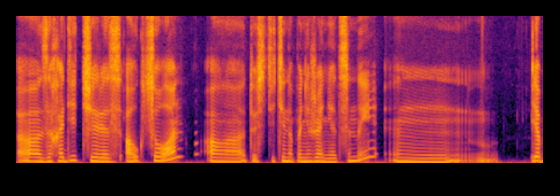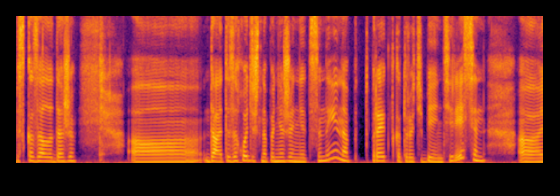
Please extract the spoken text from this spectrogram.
э, заходить через аукцион, э, то есть идти на понижение цены я бы сказала даже, э, да, ты заходишь на понижение цены, на проект, который тебе интересен, э,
